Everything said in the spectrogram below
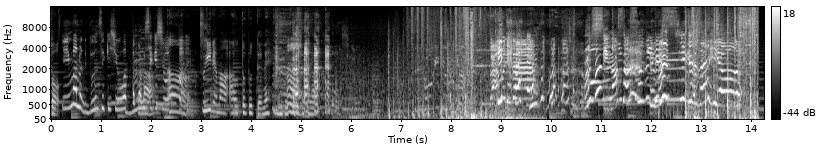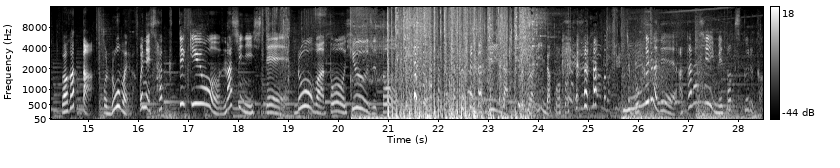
と。今ので分析し終わった分から析し終わったねうん。次でまあアウトプットやね。インプットしてから。うわ無理だ無視なさ無視がないよ。わかったこれローバや。これね索敵をなしにしてローバとヒューズといいんだ。ヒューズはいいんだもう。じゃあ僕らで新しいメタ作るか。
